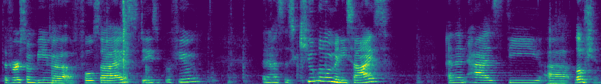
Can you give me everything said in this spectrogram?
The first one being a full-size Daisy perfume. It has this cute little mini size, and then it has the uh, lotion.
